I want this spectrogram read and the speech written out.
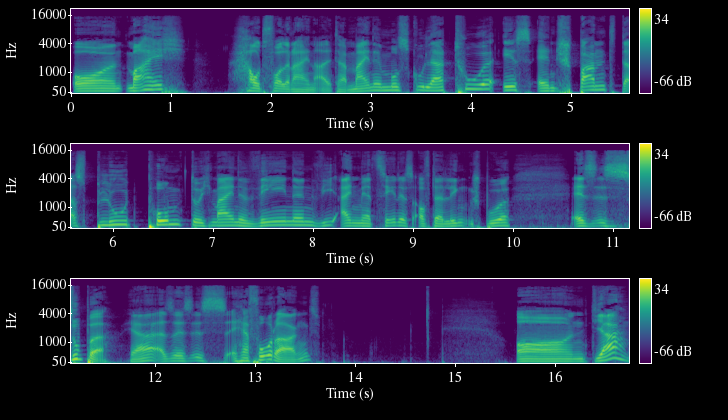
und mach ich. Haut voll rein, Alter. Meine Muskulatur ist entspannt. Das Blut pumpt durch meine Venen wie ein Mercedes auf der linken Spur. Es ist super. Ja, also es ist hervorragend. Und ja,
